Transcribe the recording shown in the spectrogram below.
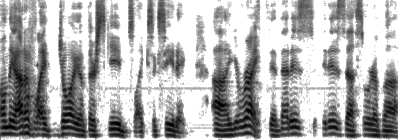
only out of like joy of their schemes like succeeding. Uh you're right that, that is it is a sort of uh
